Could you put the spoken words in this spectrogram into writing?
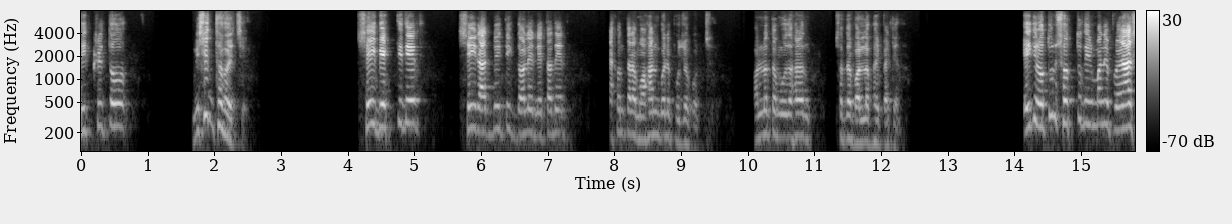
ধিকৃত নিষিদ্ধ হয়েছে সেই ব্যক্তিদের সেই রাজনৈতিক দলের নেতাদের এখন তারা মহান বলে পুজো করছে। অন্যতম উদাহরণ সর্দার বল্লভভাই প্যাটেল। এই যে নতুন সত্য নির্মাণের প্রয়াস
